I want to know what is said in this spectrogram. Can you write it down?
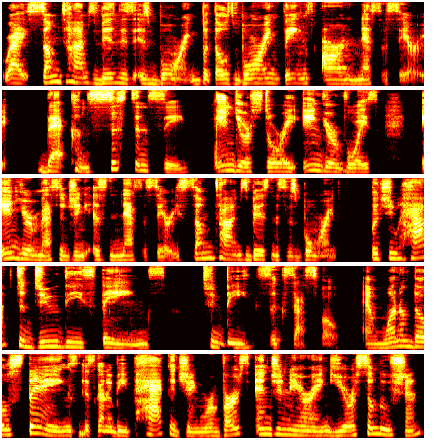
right? Sometimes business is boring, but those boring things are necessary. That consistency in your story, in your voice, in your messaging is necessary. Sometimes business is boring, but you have to do these things to be successful. And one of those things is going to be packaging, reverse engineering your solution,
